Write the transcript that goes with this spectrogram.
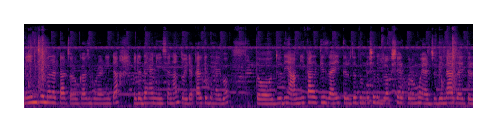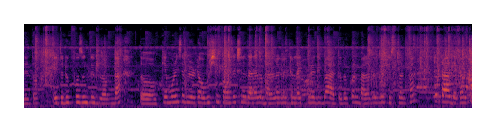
মেইন যে মেলাটা চরক গাছ ঘোরানিটা এটা দেখানি হয়েছে না, তো এটা কালকে দেখাইব। তো যদি আমি কালকে যাই, তাহলে তো তোমাদের সাথে ব্লগ শেয়ার করব আর যদি না যাই, তাহলে তো এতটুকু পর্যন্তই ব্লগটা তো কেমন হয়েছে ভিডিওটা অবশ্যই কমেন্ট সেকশনে জানাবে, ভালো লাগলে একটা লাইক করে দিবা, আর ততক্ষণ ভালো থাকবে, সুস্থ থাকবা। তো তা দেখা হচ্ছে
